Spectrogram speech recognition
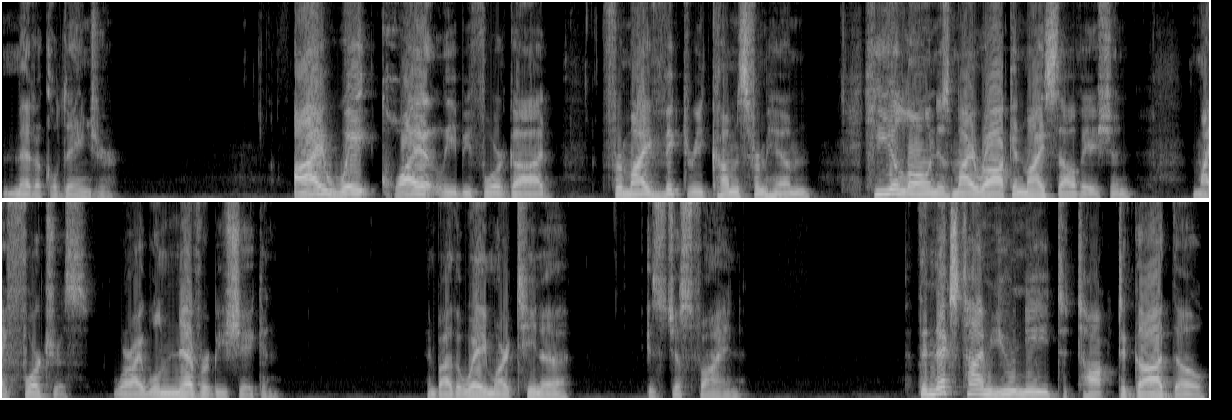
medical danger. I wait quietly before God, for my victory comes from Him. He alone is my rock and my salvation, my fortress where I will never be shaken. And by the way, Martina is just fine. The next time you need to talk to God, though,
